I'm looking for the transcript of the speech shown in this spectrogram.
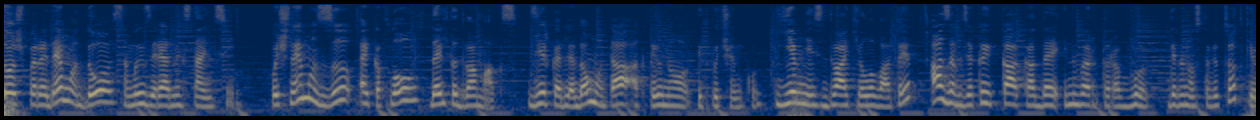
Тож перейдемо до самих зарядних станцій. Почнемо з EcoFlow Delta 2 Max – зірка для дому та активного відпочинку. Ємність 2 кВт, а завдяки ККД інвертора в 90%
